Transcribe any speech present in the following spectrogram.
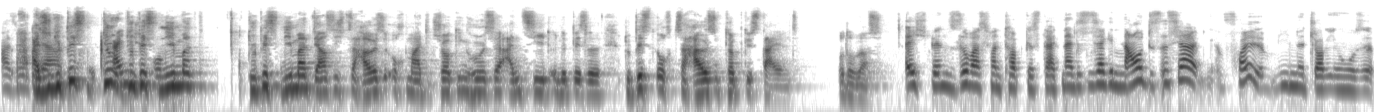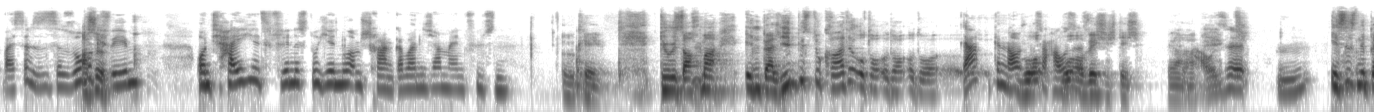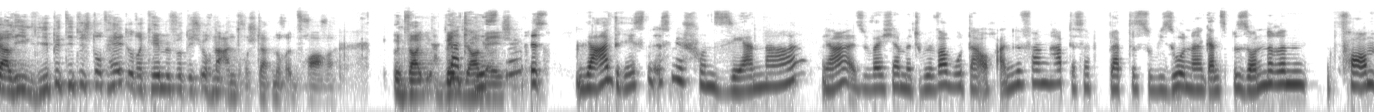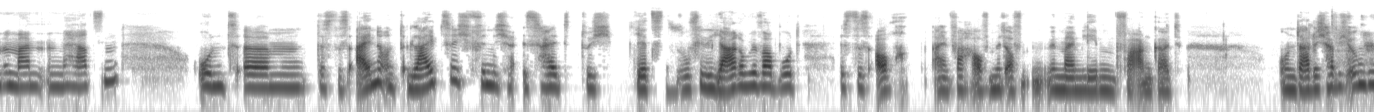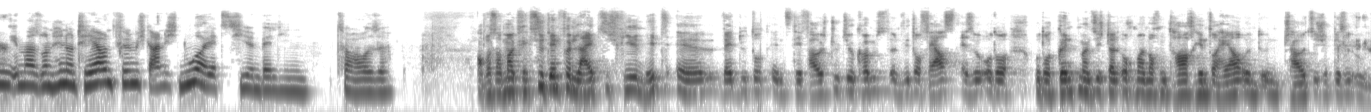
Also, Also du bist, du, du bist niemand, du bist niemand, der sich zu Hause auch mal die Jogginghose anzieht und ein bisschen, du bist auch zu Hause top gestylt, oder was? Ich bin sowas von top gestylt. Nein, das ist ja genau, das ist ja voll wie eine Jogginghose. Weißt du, das ist ja so so. bequem. Und High Heels findest du hier nur im Schrank, aber nicht an meinen Füßen. Okay. Du sag mal, in Berlin bist du gerade oder, oder, oder Ja, genau, wo, zu Hause. wo erwische ich dich? Zu Ja. Hause. Mhm. Ist es eine Berlin-Liebe, die dich dort hält oder käme für dich auch eine andere Stadt noch in Frage? Und wa- Na, wenn ja, welche? ist, ja, Dresden ist mir schon sehr nahe. Ja, also weil ich ja mit Riverboat da auch angefangen habe. Deshalb bleibt es sowieso in einer ganz besonderen Form in meinem im Herzen. Und ähm, das ist das eine. Und Leipzig, finde ich, ist halt durch jetzt so viele Jahre Riverboat, ist es auch einfach auf, mit auf, in meinem Leben verankert. Und dadurch habe ich irgendwie immer so ein Hin und Her und fühle mich gar nicht nur jetzt hier in Berlin zu Hause. Aber sag mal, kriegst du denn von Leipzig viel mit, äh, wenn du dort ins TV-Studio kommst und wieder fährst? Also, oder, oder gönnt man sich dann auch mal noch einen Tag hinterher und, und schaut sich ein bisschen um?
